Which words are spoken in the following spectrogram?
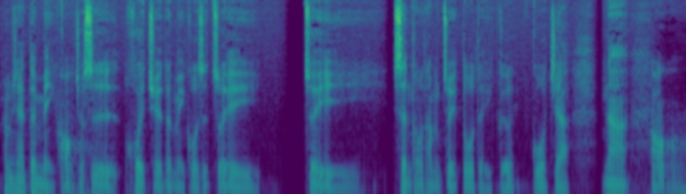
他们现在对美国就是会觉得美国是最最渗透他们最多的一个国家。那哦，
